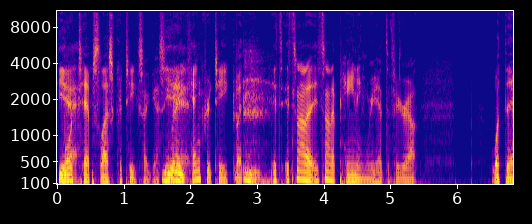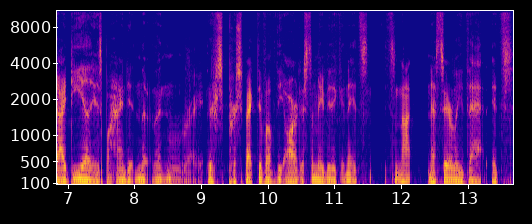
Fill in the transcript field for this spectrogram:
Yeah. More tips, less critiques, I guess. Even though you can critique, but it's it's not a it's not a painting where you have to figure out what the idea is behind it and, the, and Right. there's perspective of the artist and maybe they can it's it's not necessarily that it's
